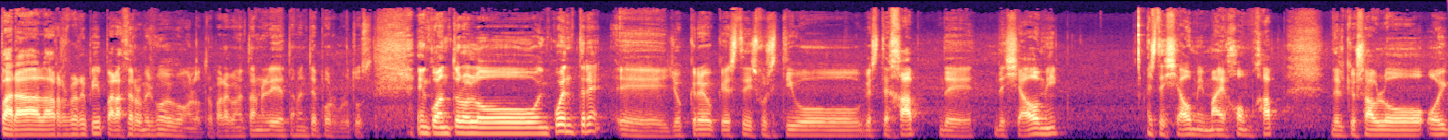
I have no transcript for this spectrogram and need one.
para la Raspberry Pi para hacer lo mismo que con el otro, para conectarme directamente por Bluetooth. En cuanto lo encuentre, eh, yo creo que este dispositivo, este hub de, de Xiaomi, este Xiaomi My Home Hub del que os hablo hoy,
